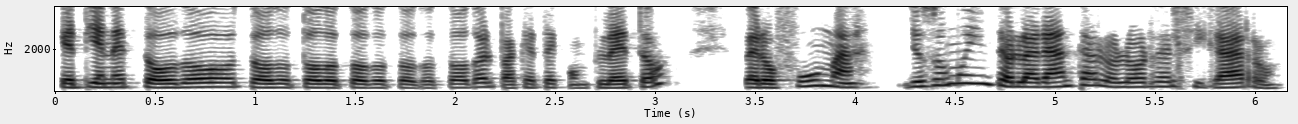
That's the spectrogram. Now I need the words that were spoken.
que tiene todo, todo, todo, todo, todo, todo, el paquete completo, pero fuma. Yo soy muy intolerante al olor del cigarro.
